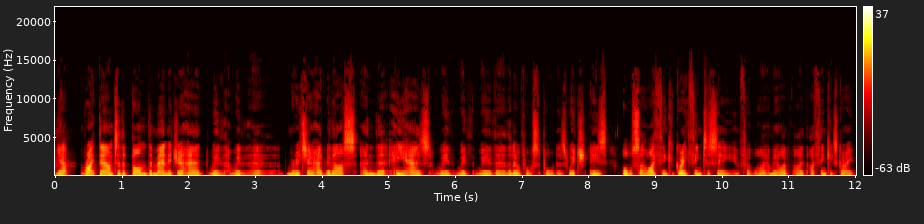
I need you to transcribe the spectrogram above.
Yep, right down to the bond the manager had with with uh, Mauricio had with us, and that he has with with with uh, the Liverpool supporters, which is also, I think, a great thing to see in football. I mean, I I, I think it's great.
